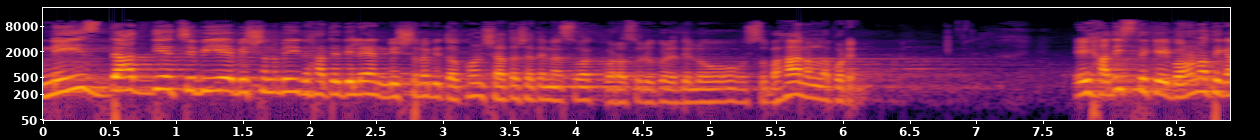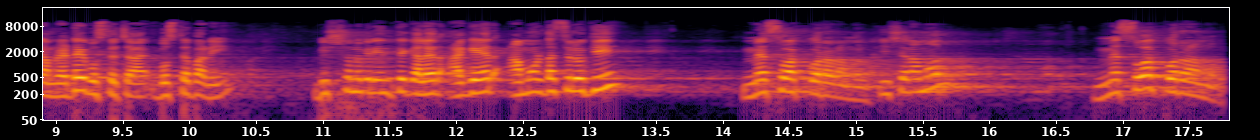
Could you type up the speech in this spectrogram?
নিজ দাঁত দিয়ে চিবিয়ে বিশ্বনবীর হাতে দিলেন। বিশ্বনবী তখন সাথে সাথে মেসওয়াক করা শুরু করে দিল। সুবাহান আল্লাহ পড়েন। এই হাদিস থেকে, এই বর্ণনা থেকে আমরা এটাই বুঝতে চাই, বুঝতে পারি, বিশ্বনবীর ইন্তেকালের আগের আমলটা ছিল কি? মেসওয়াক করার আমল। কিসের আমল? মেসওয়াক করার আমল।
